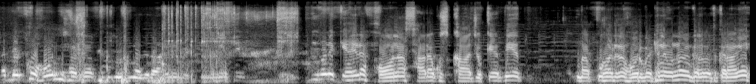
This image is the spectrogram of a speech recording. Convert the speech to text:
ਤਾਂ ਦੇਖੋ ਹੋਰ ਵੀ ਸਾਡੇ ਬਜ਼ੁਰਗ ਨਜ਼ਰ ਆ ਰਹੇ ਨੇ ਉਹਨਾਂ ਨੇ ਕਿਹਾ ਜਿਹੜਾ ਫੋਨ ਆ ਸਾਰਾ ਕੁਝ ਖਾ ਚੁੱਕਿਆ ਤੇ ਬਾਪੂ ਸਾਡੇ ਨਾਲ ਹੋਰ ਬੈਠੇ ਨੇ ਉਹਨਾਂ ਨਾਲ ਗੱਲਬਾਤ ਕਰਾਂਗੇ।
